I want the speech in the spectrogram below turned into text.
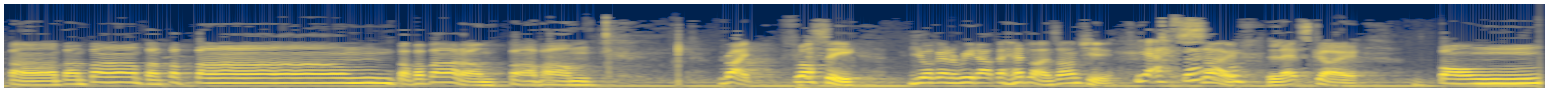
Bum, bum, bum, bum, bum, bum, bum. Right, Flossie, you're going to read out the headlines, aren't you? Yes. So let's go. Bong,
